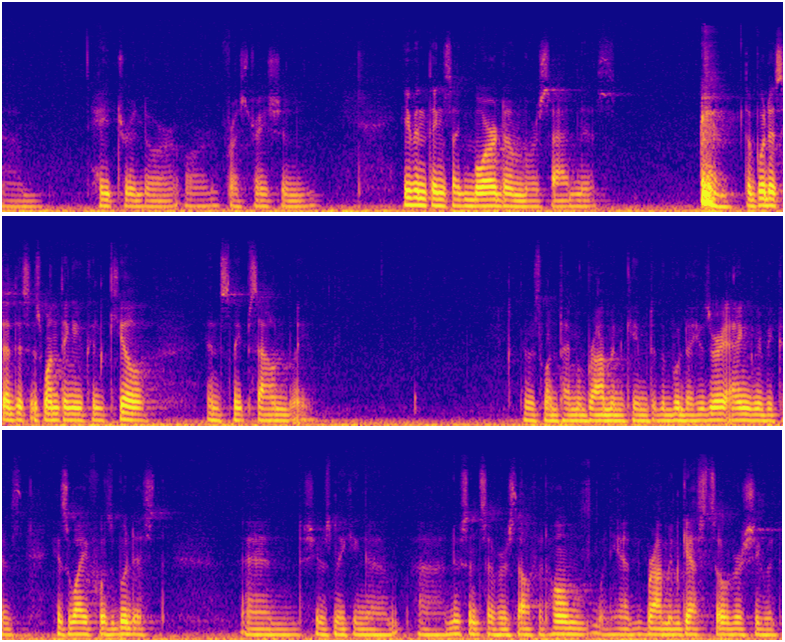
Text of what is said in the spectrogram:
um, hatred or, or frustration, even things like boredom or sadness. the Buddha said this is one thing you can kill and sleep soundly. There was one time a Brahmin came to the Buddha. He was very angry because his wife was Buddhist and she was making a, a, nuisance of herself at home. When he had Brahmin guests over, she would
